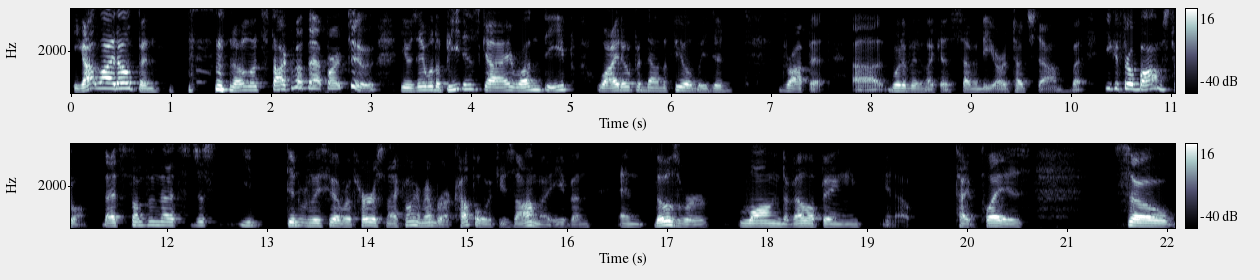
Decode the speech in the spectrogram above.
He got wide open. you know, let's talk about that part too. He was able to beat his guy, run deep, wide open down the field, but he did drop it. Uh, would have been like a 70 yard touchdown, but you could throw bombs to him. That's something that's just, you didn't really see that with Hurst. And I can only remember a couple with Uzomah even. And those were long developing, you know, type plays. So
